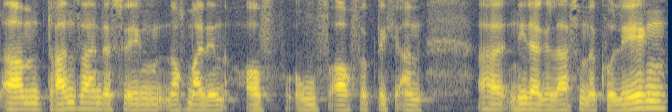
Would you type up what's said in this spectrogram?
ähm, dran sein, deswegen nochmal den Aufruf auch wirklich an äh, niedergelassene Kollegen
